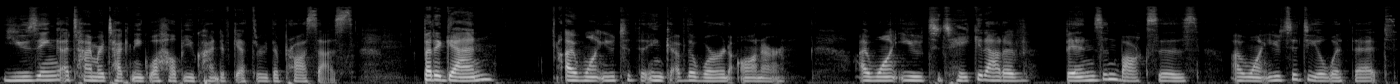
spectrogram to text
using a timer technique will help you kind of get through the process. But again, I want you to think of the word honor. I want you to take it out of bins and boxes. I want you to deal with it.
